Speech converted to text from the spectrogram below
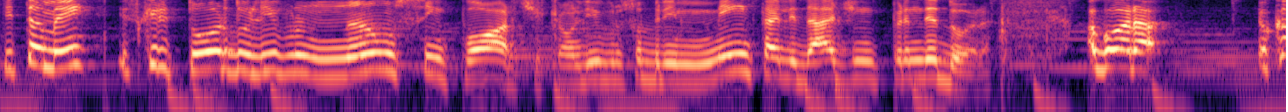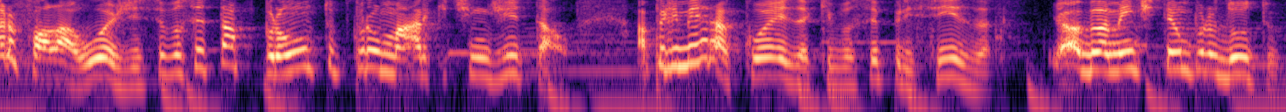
E também escritor do livro Não Se Importe, que é um livro sobre mentalidade empreendedora. Agora, eu quero falar hoje se você está pronto para o marketing digital. A primeira coisa que você precisa é, obviamente, ter um produto.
